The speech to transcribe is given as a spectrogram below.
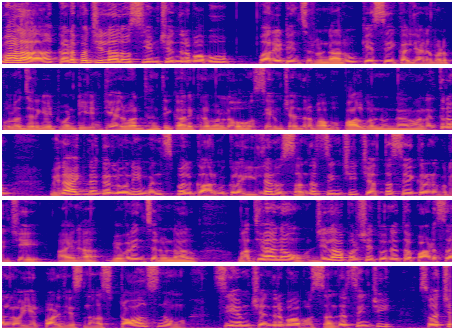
ఇవాళ కడప జిల్లాలో సీఎం చంద్రబాబు పర్యటించనున్నారు. కేసీ కళ్యాణ మండపంలో జరిగేటువంటి ఎన్టీఆర్ వర్ధంతి కార్యక్రమంలో సీఎం చంద్రబాబు పాల్గొనున్నారు. అనంతరం వినాయక్ నగర్లోని మున్సిపల్ కార్మికుల ఇళ్ళను సందర్శించి చెత్త సేకరణ గురించి ఆయన వివరించనున్నారు. మధ్యాహ్నం జిల్లా పరిషత్ ఉన్నత పాఠశాలలో ఏర్పాటు చేసిన స్టాల్స్ను సీఎం చంద్రబాబు సందర్శించి స్వచ్ఛ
